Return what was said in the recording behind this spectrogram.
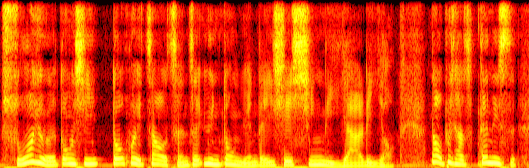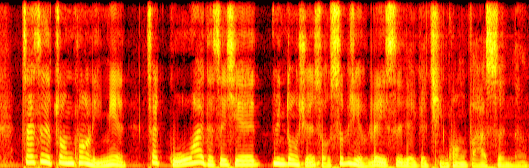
所有的东西都会造成这运动员的一些心理压力哦。那我不晓得，Dennis 在这个状况里面，在国外的这些运动选手是不是有类似的一个情况发生呢？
